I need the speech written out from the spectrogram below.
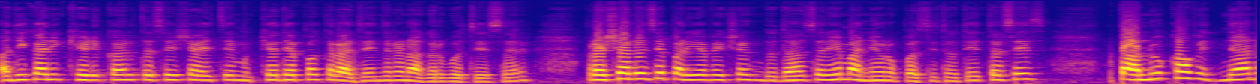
अधिकारी खेडकर तसेच शाळेचे मुख्याध्यापक राजेंद्र नागरगोचे सर प्रशालेचे पर्यवेक्षक दुधा सर हे मान्यवर उपस्थित होते. तसेच तालुका विज्ञान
